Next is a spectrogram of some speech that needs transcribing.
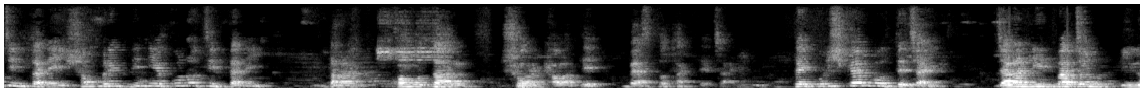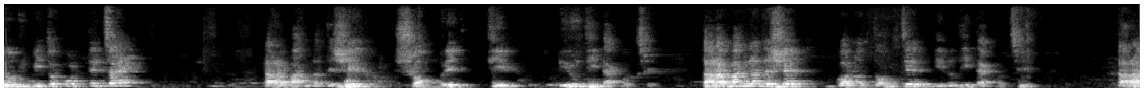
চিন্তা নেই, সমৃদ্ধি নিয়ে কোনো চিন্তা নেই। তারা ক্ষমতার স্বর খাওয়াতে ব্যস্ত থাকতে চায়। তাই পরিষ্কার বলতে চাই, যারা নির্বাচন বিলম্বিত করতে চায়, তারা বাংলাদেশের সমৃদ্ধির বিরোধিতা করছে। তারা বাংলাদেশের গণতন্ত্রের বিরোধিতা করছে। তারা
